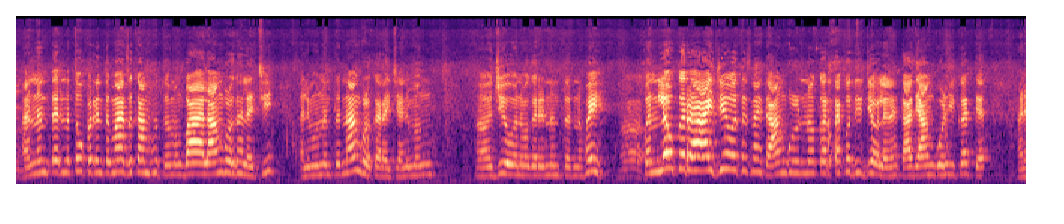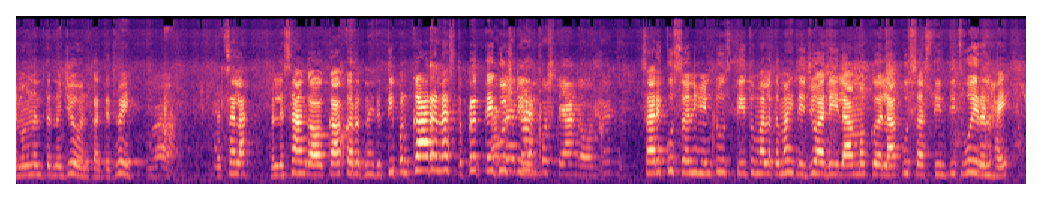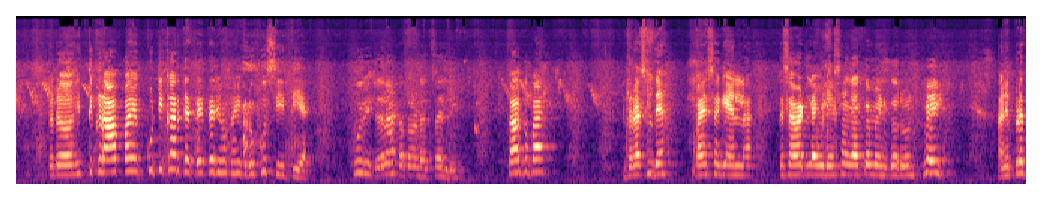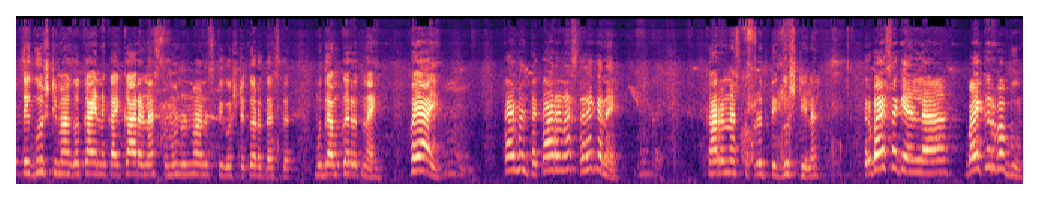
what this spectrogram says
आणि नंतर न तोपर्यंत माझं काम होतं मग बाळाला आंघोळ घालायची आणि मग नंतर ना आंघोळ करायची आणि मग जेवण वगैरे नंतर न होय. पण लवकर आई जेवतच नाहीत आंघोळ न करता कधीच जेवल्या नाहीत. आधी आंघोळ ही करतात आणि मग नंतर न जेवण करतात होय. तर चला म्हणलं सांगावं का करत नाही तर ती पण कारण असतं प्रत्येक गोष्टीला. सारी कुसन हिन टुसती तुम्हाला तर माहिती ज्वारीला मकला कुस असती आणि तीच वैरण आहे. तर ही तिकडं आपा हे कुटी करतात आहे, तरी हो का इकडं कुस येते पुरीच्या नाका तोंडात चालली. का ग बाय? तर असू द्या बाय सगळ्यांना. कसा वाटला व्हिडिओ सांगा कमेंट करून. होय. आणि प्रत्येक गोष्टी मागं काय ना काय कारण असतं म्हणून माणूस ती गोष्ट करत असतं. मुदाम करत नाही. होय आई? काय म्हणता? कारण असतं आहे का नाही? मग कारण असतं प्रत्येक गोष्टीला. तर बाय सगळ्यांना. बाय कर बाबू.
